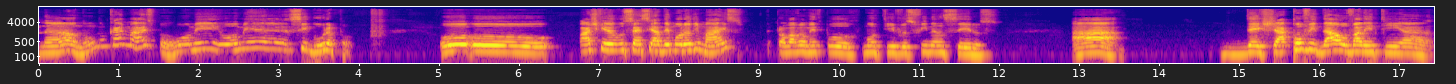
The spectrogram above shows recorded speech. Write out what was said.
Não, não, não cai mais, pô. O homem, o homem é segura, pô. O, o, acho que o CSA demorou demais, provavelmente por motivos financeiros, a deixar, convidar o Valentim a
